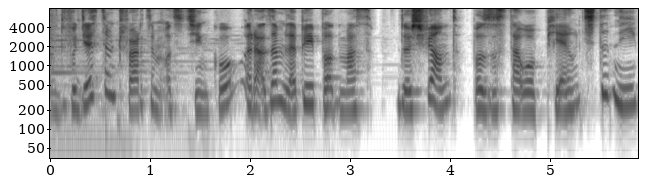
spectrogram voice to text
w 24 odcinku Razem Lepiej Podmas. Do świąt pozostało 5 dni.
